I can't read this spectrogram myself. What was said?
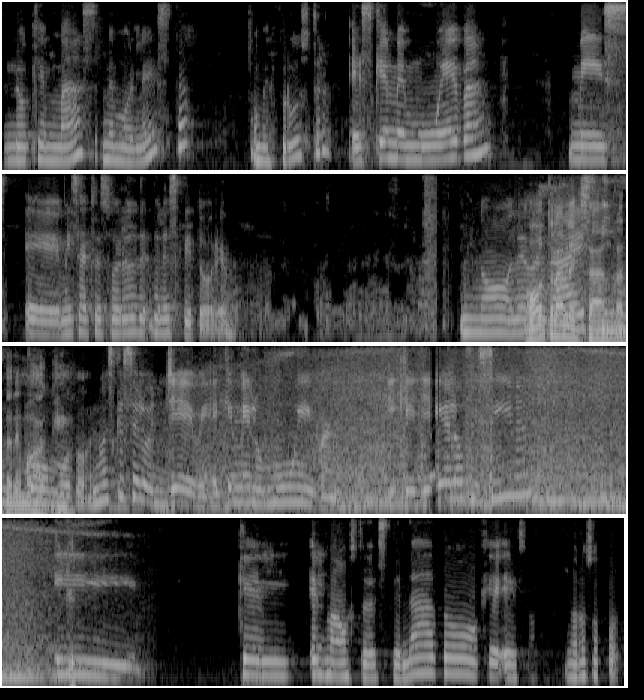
lo que más me molesta o me frustra es que me muevan mis, eh, mis accesorios de- del escritorio. No, de Otra verdad es Alexandra tenemos aquí. No es que se lo lleven, es que me lo muevan y que llegue a la oficina y que el, el mouse de este lado, o que eso, no lo soporto.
